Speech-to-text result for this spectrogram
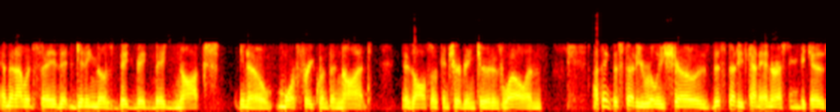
And then I would say that getting those big, big, big knocks, you know, more frequent than not is also contributing to it as well. And I think the study really shows this study is kind of interesting because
